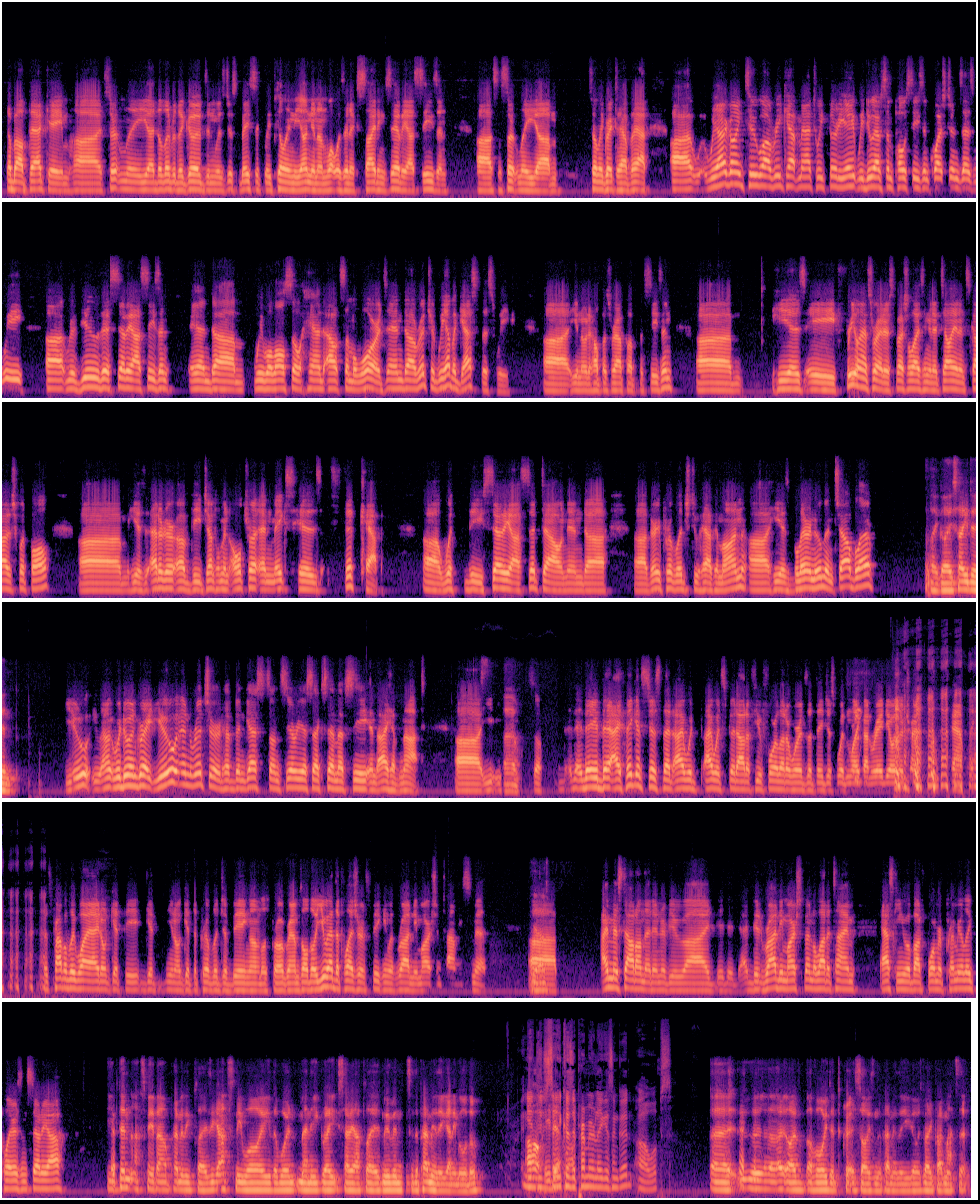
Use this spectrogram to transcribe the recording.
about that game. Uh, it certainly uh, delivered the goods and was just basically peeling the onion on what was an exciting Serie A season. Uh, so certainly, um, certainly great to have that. Uh, we are going to uh, recap match week 38. We do have some postseason questions as we uh, review this Serie A season, and um, we will also hand out some awards. And uh, Richard, we have a guest this week, uh, you know, to help us wrap up the season. Um, he is a freelance writer specializing in Italian and Scottish football. Um, he is editor of the Gentleman Ultra and makes his fifth cap uh, with the Serie A sit down. And uh, uh, very privileged to have him on. Uh, he is Blair Newman. Ciao, Blair. Hi guys, how you doing? You, you uh, we're doing great. You and Richard have been guests on Sirius XMFC, and I have not. Uh, you, Uh, so they, they, they, I think it's just that I would, I would spit out a few four-letter words that they just wouldn't like on radio. And they're trying to family. That's probably why I don't get the get you know get the privilege of being on those programs. Although you had the pleasure of speaking with Rodney Marsh and Tommy Smith. Uh, I missed out on that interview. Uh, did, did- did Rodney Marsh spend a lot of time asking you about former Premier League players in Serie A? He didn't ask me about Premier League players. He asked me why there weren't many great Serie A players moving to the Premier League anymore, though. Oh, did you he say did- because the Premier League isn't good? Oh, whoops. Uh, I, I've avoided criticising the Premier League. I was very pragmatic.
